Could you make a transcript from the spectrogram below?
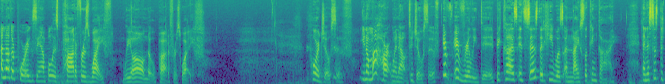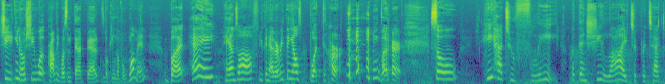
Another poor example is Potiphar's wife. We all know Potiphar's wife. Poor Joseph. You know, my heart went out to Joseph. It, it really did because it says that he was a nice looking guy. And it says that she, you know, she probably wasn't that bad looking of a woman, but hey, hands off. You can have everything else but her, but her. So he had to flee, but then she lied to protect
